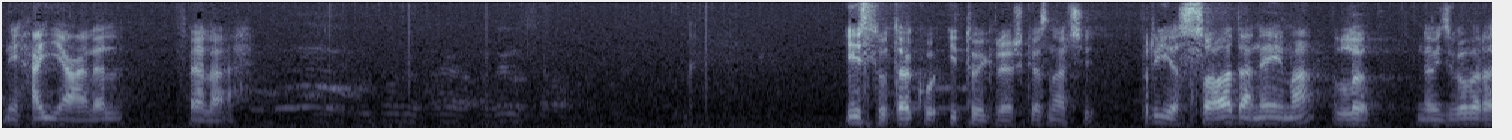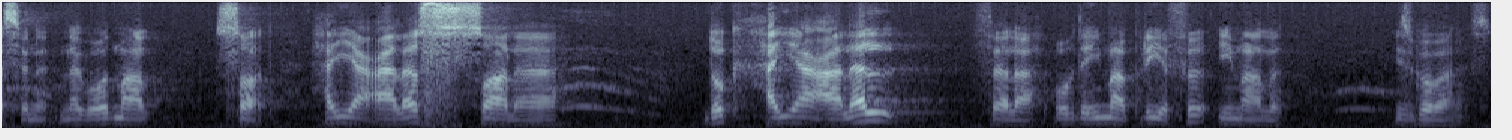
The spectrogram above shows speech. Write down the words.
ni hayya ala al-falah. Isto tako i to je greška. Znači, prije sada nema l. Ne izgovara se ne, nego odmah sad. Hayya ala salah. Dok hayya alal felah. Ovdje ima prije f, ima l. Izgovara se.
